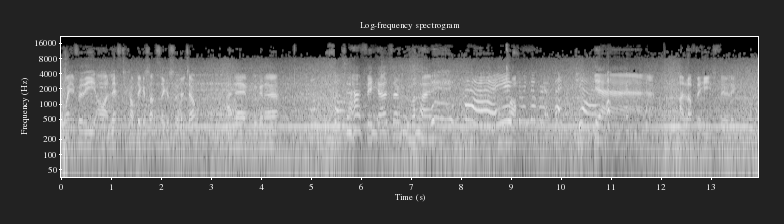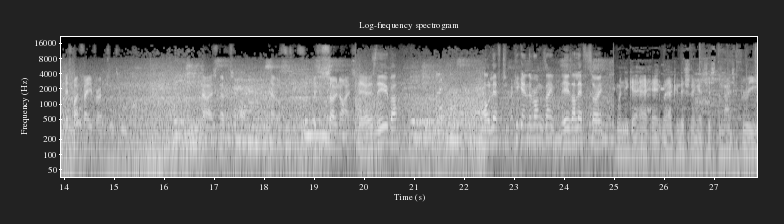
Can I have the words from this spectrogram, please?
we're waiting for the our lift to come pick us up, take us to the hotel, and then we're gonna. I'm so happy, I'm so am I. Hey, here's Oh. to another adventure. Yeah. I love the heat feeling. It's my favourite. No, it's never too hot. Never. This is so nice. Here's the Uber. Oh, lift. I keep getting the wrong name. Here's our lift, sorry. When you get air hit with air conditioning, it's just a nice breeze.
